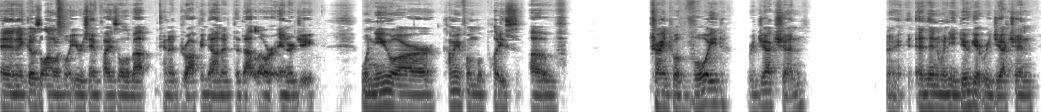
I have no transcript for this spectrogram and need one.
And it goes along with what you were saying, Faisal, about kind of dropping down into that lower energy. When you are coming from a place of trying to avoid rejection, right? and then when you do get rejection,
